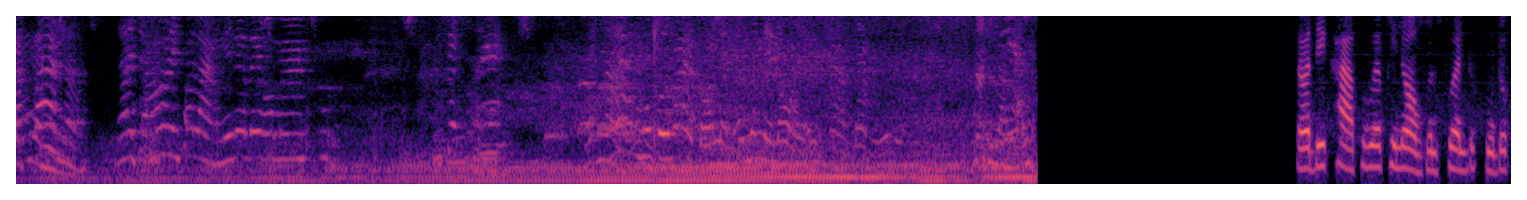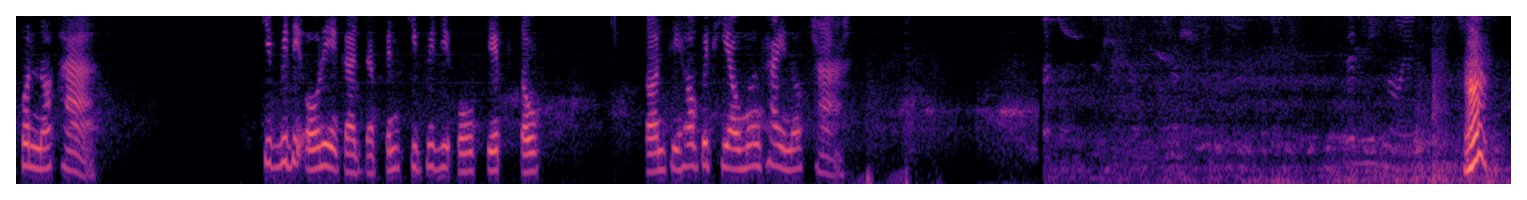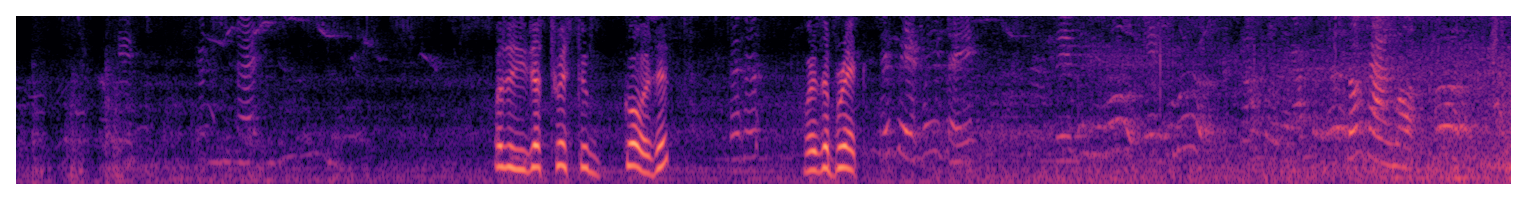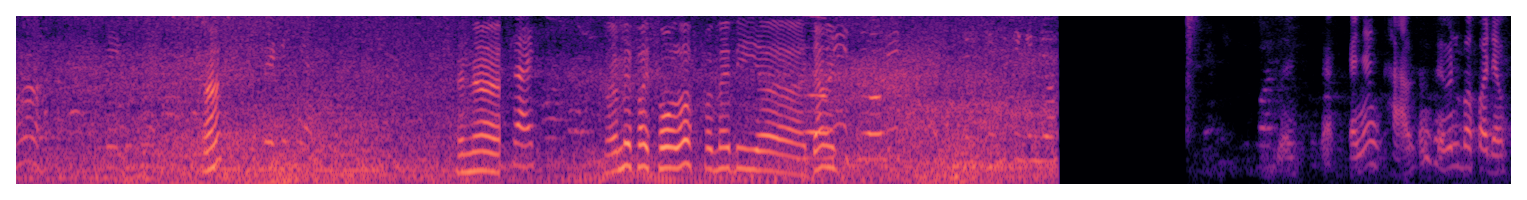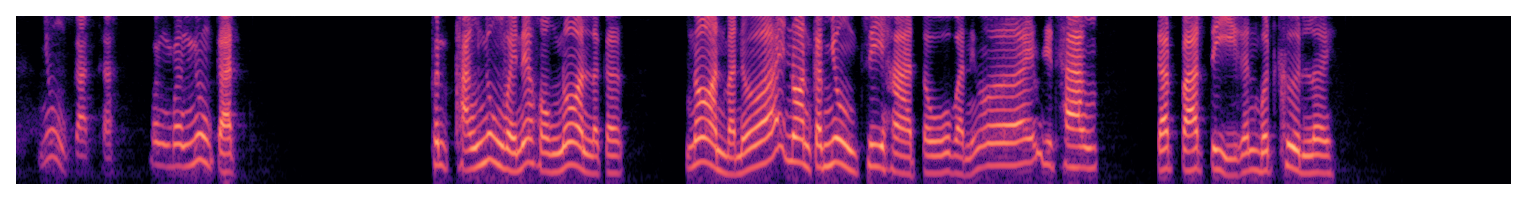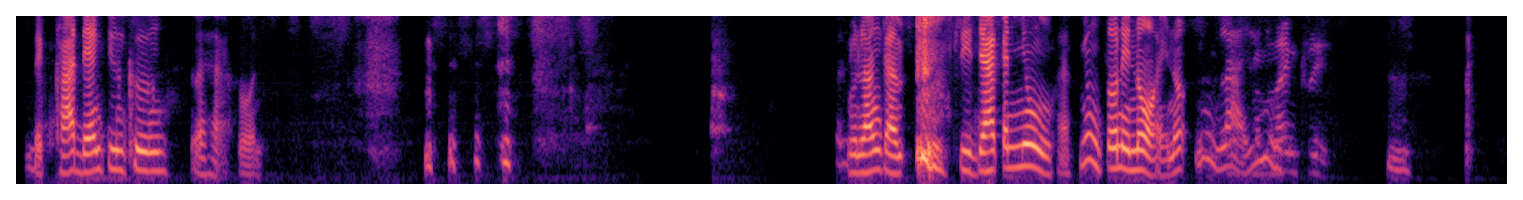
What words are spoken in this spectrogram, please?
ลังบ้านน่ะยายจะให้ฝรั่งนี่เร็วๆมามันจะแตกมูตัวไม่อนเนี่ยมันไม่น้อยอาบน้ำเนี่ยสวัสดีค่ะพ่อแม่พี่น้องเพื่อนๆทุกผู้ทุกคนเนาะค่ะ คลิปวิดีโอนี่ก็จะเป็นคลิปวิดีโอเก็บตก ตอนที่เข้าไปเที่ยวเมืองไทยเนาะค่ะฮะ What is it? You just twist to go, is it? Uh-huh. Where's the brick? Huh? And uh, Try. Um, if I fall off or maybe uh, slowly, damage. Slowly. cả พิ่นขังยุ่งไว้ในห้องนอนแล้วก็ นอนบัดนี้เอ้ยนอนกับยุ่งสี่ห้าโตบัดนี้เอ้ยมีทางจัดปาร์ตี้กันเบิดคืนเลย เด็กขาแดงจึงคืงเลยค่ะโอนวันหลังกันสีดยากันยุ่งค่ะ ยุ่งตัวหน้อยๆเนาะยุ่งหลายยุ่ง lime tree.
